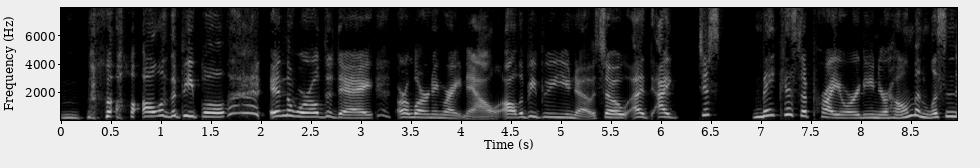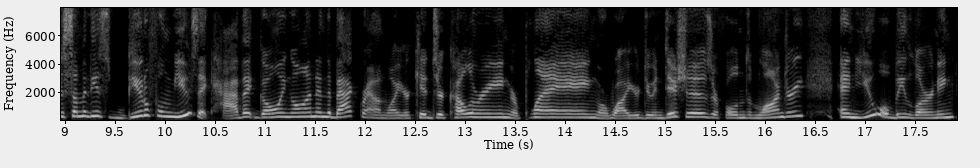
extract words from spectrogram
all of the people in the world today are learning right now. All the people you know. So I, I just make this a priority in your home and listen to some of this beautiful music. Have it going on in the background while your kids are coloring or playing or while you're doing dishes or folding some laundry. And you will be learning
